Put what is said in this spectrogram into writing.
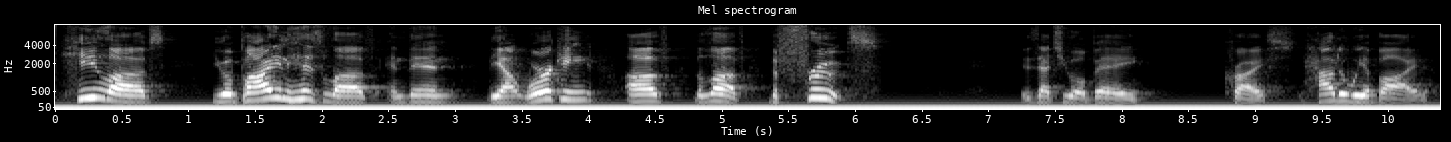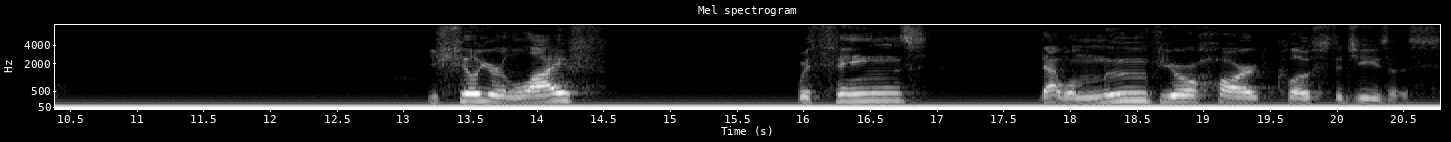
He loves, you abide in his love, and then the outworking of the love. The fruits is that you obey Christ. How do we abide? You fill your life with things that will move your heart close to Jesus.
